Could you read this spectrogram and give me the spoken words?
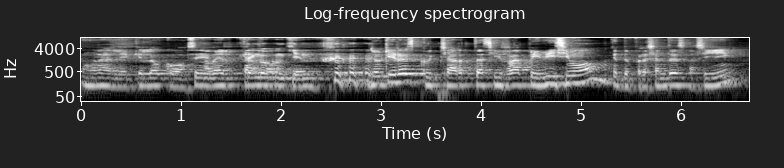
Órale, qué loco. Sí, a ver, tengo con quién. yo quiero escucharte así rapidísimo, que te presentes así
